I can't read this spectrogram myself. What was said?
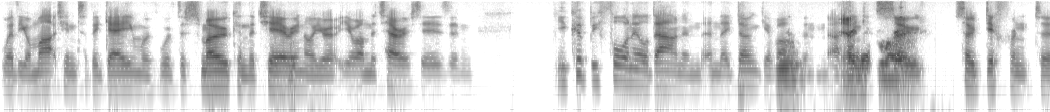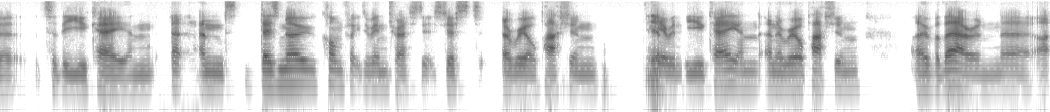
whether you're marching to the game with with the smoke and the cheering, or you're you're on the terraces, and you could be four 0 down, and, and they don't give up. Mm. And I yeah. think it's so so different to to the UK, and and there's no conflict of interest. It's just a real passion here in the UK and, and a real passion over there. And uh, I,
